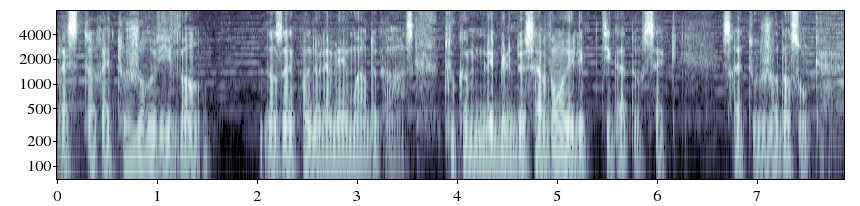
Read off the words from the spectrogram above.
resterait toujours vivant dans un coin de la mémoire de Grâce, tout comme les bulles de savon et les petits gâteaux secs seraient toujours dans son cœur.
